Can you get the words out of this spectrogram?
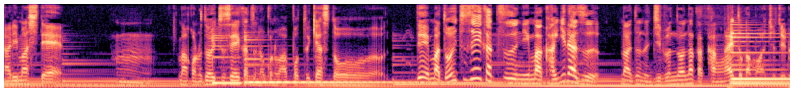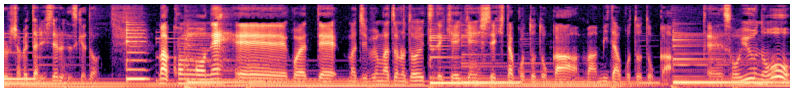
ありまして、うんまあ、このドイツ生活のこのポッドキャストで、まあ、ドイツ生活にまあ限らず、まあ、どんどん自分のな考えとかもちょっといろいろ喋ったりしてるんですけど、まあ、今後ね、えー、こうやって、まあ、自分がそのドイツで経験してきたこととか、まあ、見たこととか、えー、そういうのを、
